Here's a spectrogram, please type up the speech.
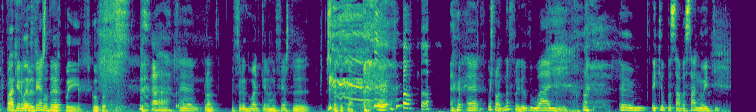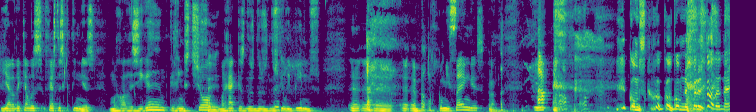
que, pá, que era uma festa. país, desculpa. Ah, pronto, a Feira do Alho, que era uma festa espetacular. Ah, ah, mas pronto, na Feira do Alho hum, aquilo passava-se à noite e era daquelas festas que tinhas uma roda gigante, carrinhos de choque, Sim. barracas dos, dos- dos filipinos ah, ah, ah, com miçangas. Pronto. E- Como, se- co- co- como nas feiras todas, não é?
